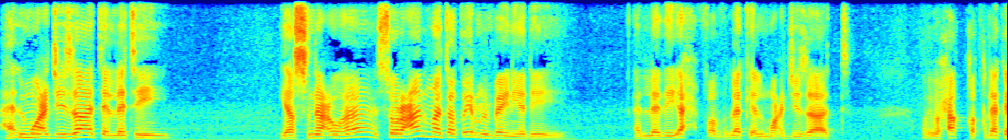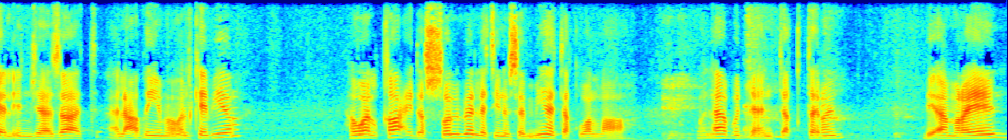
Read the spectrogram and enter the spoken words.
فهالمعجزات التي يصنعها سرعان ما تطير من بين يديه. الذي يحفظ لك المعجزات ويحقق لك الإنجازات العظيمة والكبيرة هو القاعدة الصلبة التي نسميها تقوى الله. ولا بد أن تقترن بأمرين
